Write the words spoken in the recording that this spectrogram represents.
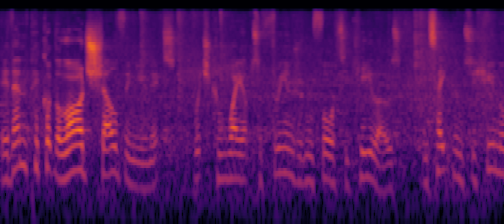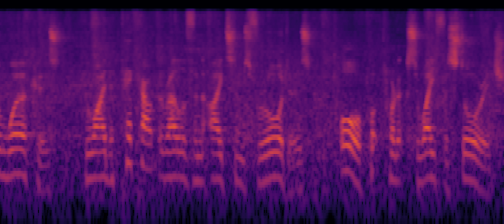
They then pick up the large shelving units, which can weigh up to 340 kilos, and take them to human workers who either pick out the relevant items for orders or put products away for storage.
